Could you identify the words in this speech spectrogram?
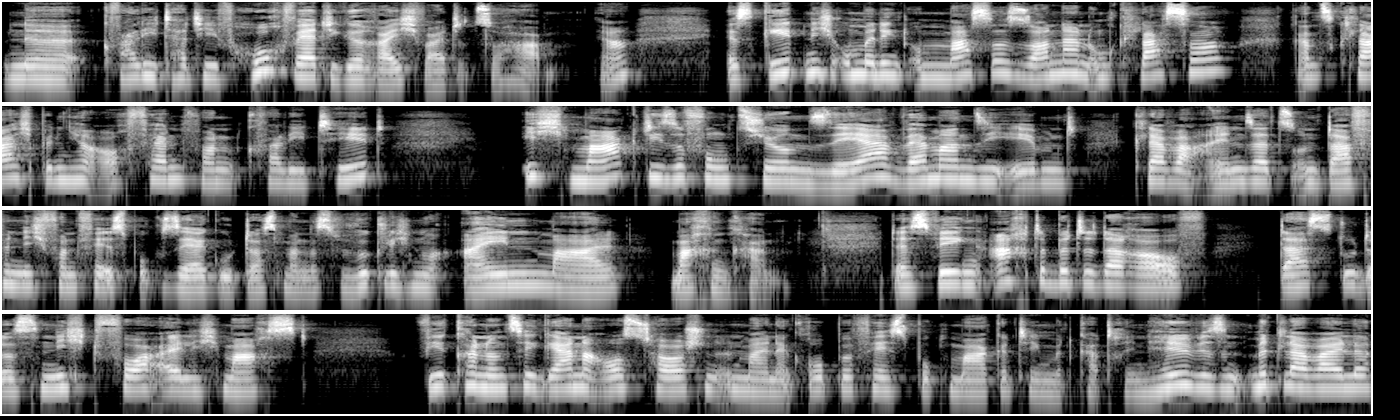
eine qualitativ hochwertige Reichweite zu haben. Ja, es geht nicht unbedingt um Masse, sondern um Klasse. Ganz klar, ich bin hier auch Fan von Qualität. Ich mag diese Funktion sehr, wenn man sie eben clever einsetzt. Und da finde ich von Facebook sehr gut, dass man das wirklich nur einmal machen kann. Deswegen achte bitte darauf, dass du das nicht voreilig machst. Wir können uns hier gerne austauschen in meiner Gruppe Facebook Marketing mit Katrin Hill. Wir sind mittlerweile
